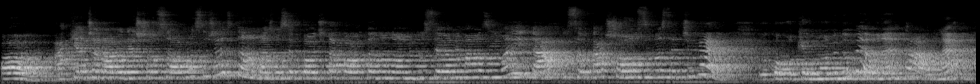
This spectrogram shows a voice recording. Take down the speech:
Ó, aqui a tia Nova deixou só uma sugestão, mas você pode estar colocando o nome do seu animalzinho aí, tá? Do seu cachorro, se você tiver. Eu coloquei o nome do meu, né? Claro, né?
